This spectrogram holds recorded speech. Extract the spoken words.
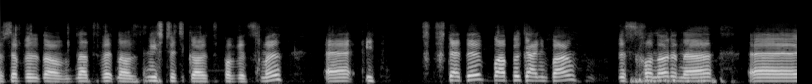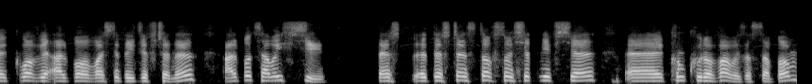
żeby no, nadwy, no, zniszczyć go, powiedzmy. I wtedy byłaby gańba, dyshonor na e, głowie albo właśnie tej dziewczyny, albo całej wsi. Też, też często w sąsiednie wsie e, konkurowały ze sobą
